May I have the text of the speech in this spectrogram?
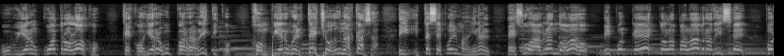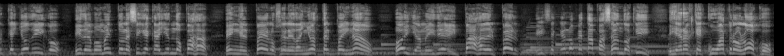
hubieron cuatro locos que cogieron un paralítico, rompieron el techo de una casa. Y, usted se puede imaginar Jesús hablando abajo. Y porque esto la palabra dice, porque yo digo y de momento le sigue cayendo paja en el pelo, se le dañó hasta el peinado. Óyame, y paja del pelo. Y dice, ¿qué es lo que está pasando aquí? Y eran que cuatro locos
